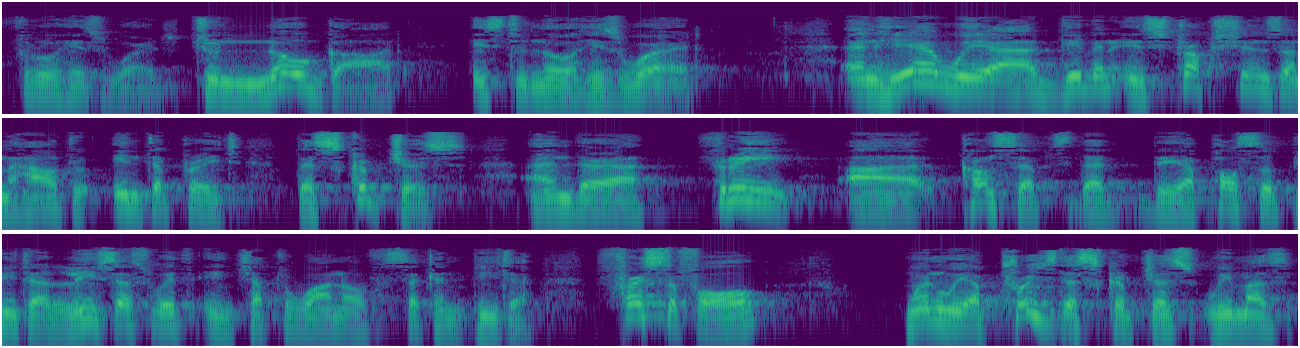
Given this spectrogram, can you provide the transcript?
through his word. To know God is to know his word. And here we are given instructions on how to interpret the scriptures. And there are three Uh, concepts that the apostle Peter leaves us with in chapter 1 of 2 Peter. First of all, when we approach the scriptures, we must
